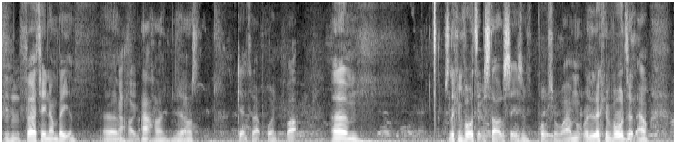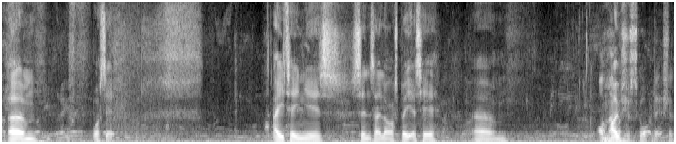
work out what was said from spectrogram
13 unbeaten. Um. At home. At home, yeah, I was getting to that point. But um, I was looking forward to it at the start of the season. Portsmouth away. I'm not really looking forward to it now. Um, what's it? 18 years since they last beat us here. Um, On I'm that, what's your score prediction?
